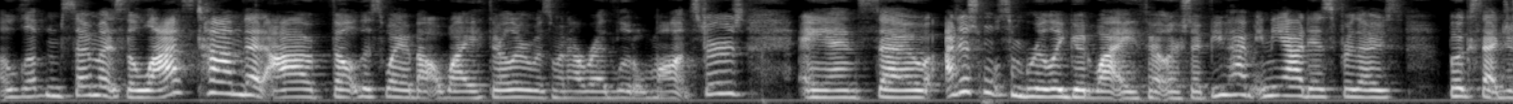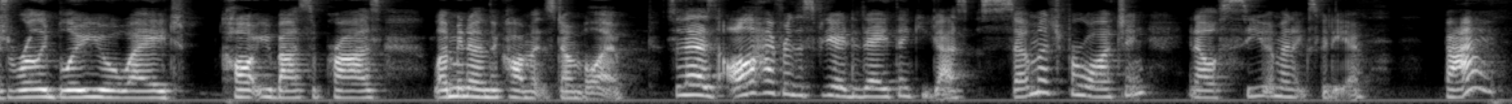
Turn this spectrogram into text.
I love them so much. The last time that I felt this way about YA thriller was when I read Little Monsters. And so I just want some really good YA thrillers. So if you have any ideas for those books that just really blew you away, caught you by surprise, let me know in the comments down below. So that is all I have for this video today. Thank you guys so much for watching, and I will see you in my next video. Bye!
